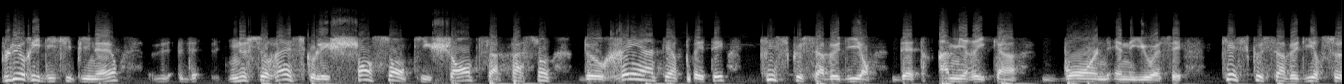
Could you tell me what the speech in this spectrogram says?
pluridisciplinaire, ne serait-ce que les chansons qu'il chante, sa façon de réinterpréter qu'est-ce que ça veut dire d'être américain, born in the USA. Qu'est-ce que ça veut dire ce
